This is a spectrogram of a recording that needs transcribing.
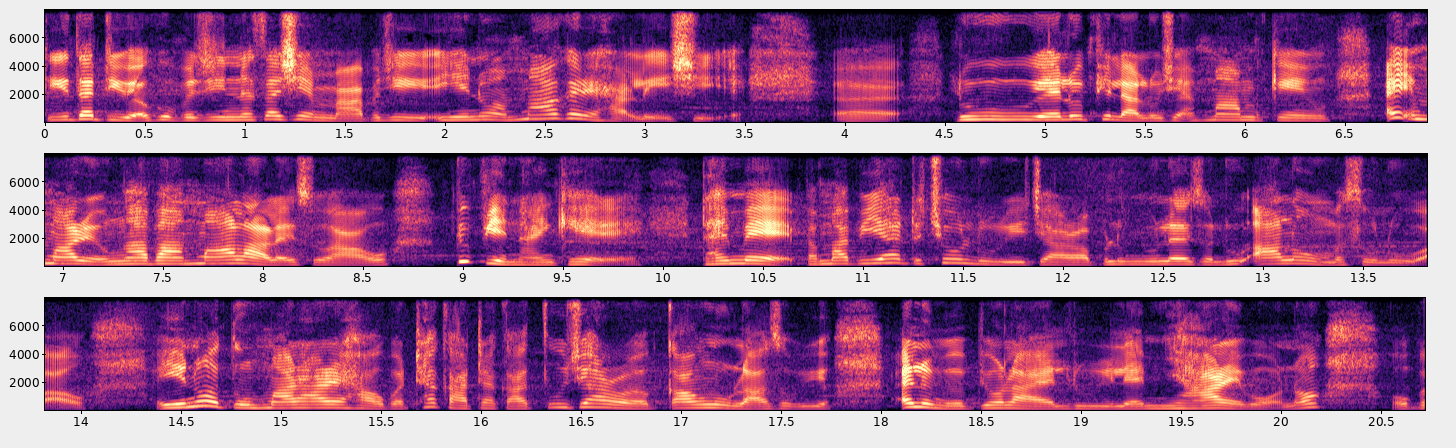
ဒီအသက်တည်ရအခုပကြီး28မှာပကြီးအရင်တော့မှားခဲ့တဲ့ဟာလေးရှိတယ်အဲလူရဲလို့ဖြစ်လာလို့ရှိရင်အမှားမကင်းဘူးအဲ့အမှားတွေကိုငါဘာမှားလာလဲဆိုတာကိုပြုပြင်နိုင်ခဲ့တယ်ဒါပေမဲ့ဗမာပြည်ကတချို့လူတွေကြတော့ဘယ်လိုမျိုးလဲဆိုလူအားလုံးမဆိုလို့ပါဘူးအရင်တော့ तू မှားထားတဲ့တဲ့ဟာကိုပဲထက်ကထက်ကသူကြတော့ကောင်းလို့လားဆိုပြီးအဲ့လိုမျိုးပြောလာတဲ့လူတွေလည်းများတယ်ပေါ့နော်ဟိုပ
